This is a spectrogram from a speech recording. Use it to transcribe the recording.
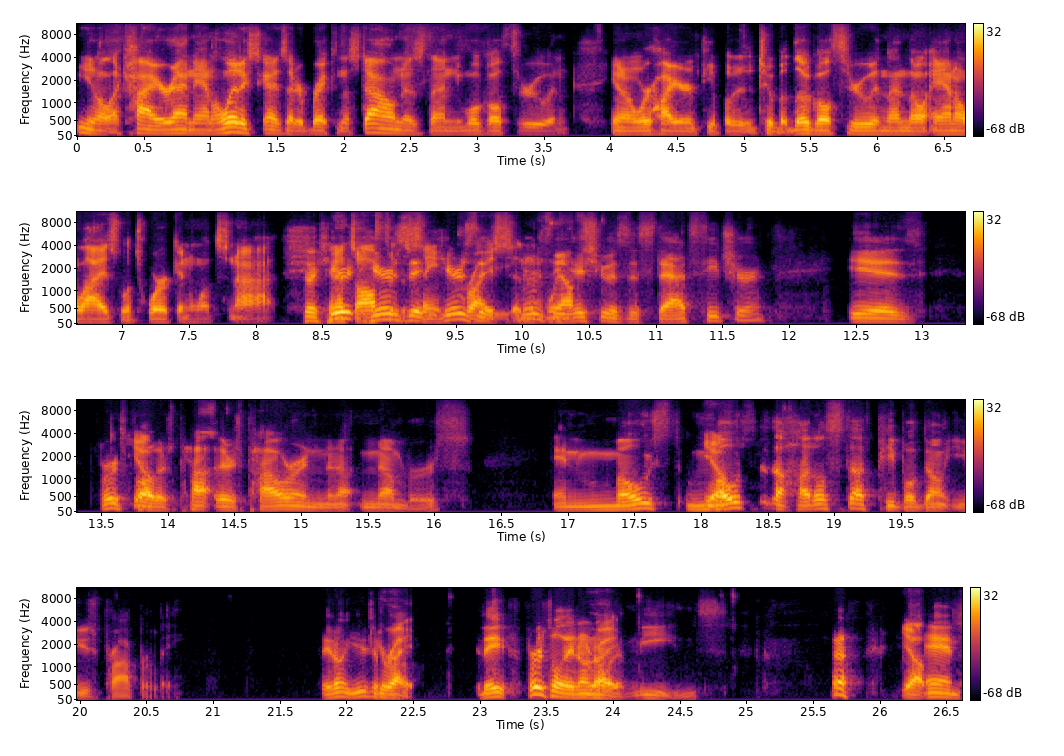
you know, like higher end analytics guys that are breaking this down is then we'll go through and you know we're hiring people to do too, but they'll go through and then they'll analyze what's working, what's not. So here, it's all here's the, the here's price. The, here's the issue as the stats teacher is first of yep. all there's po- there's power in n- numbers, and most yep. most of the Hudl stuff people don't use properly. They don't use it. You're right. They first of all they don't know what it means. yeah And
